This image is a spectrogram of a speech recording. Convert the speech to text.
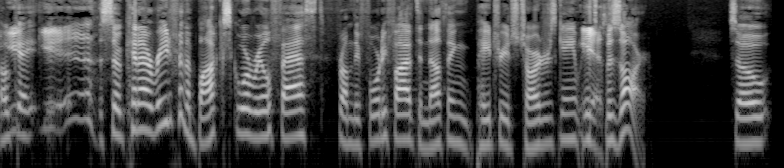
Okay. Yeah. So can I read from the box score real fast from the 45 to nothing Patriots Chargers game? It's Yes. bizarre. So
